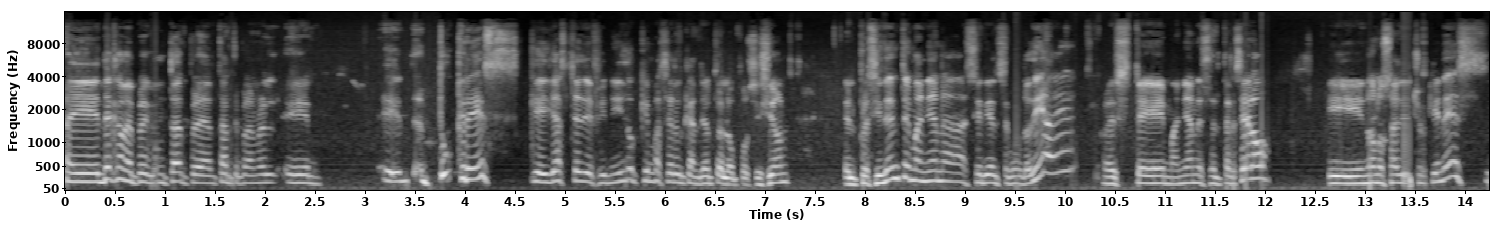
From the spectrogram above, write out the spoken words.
eh, déjame preguntar, preguntarte, Manuel. Eh, eh, ¿Tú crees que ya esté definido quién va a ser el candidato de la oposición? El presidente mañana sería el segundo día, ¿eh? Este, mañana es el tercero y no nos ha dicho quién es.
